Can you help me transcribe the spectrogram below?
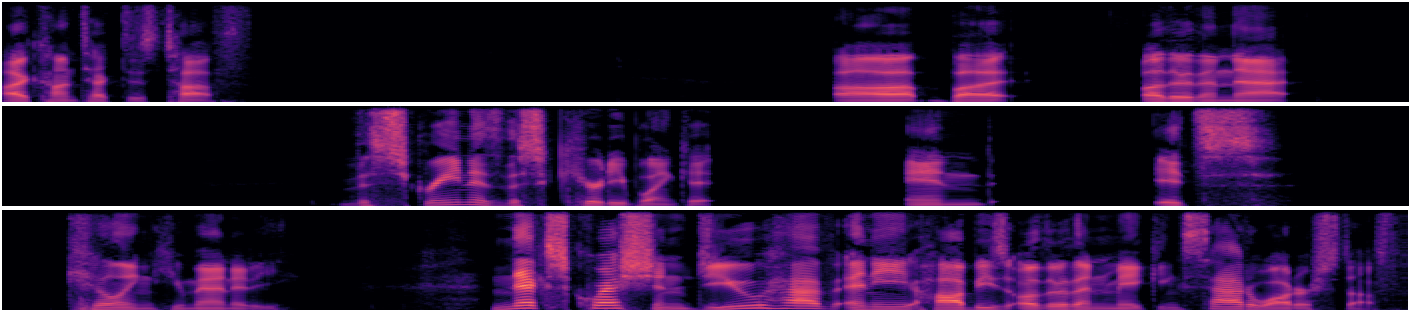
eye contact is tough. Uh, but other than that, the screen is the security blanket, and it's killing humanity. Next question Do you have any hobbies other than making sad water stuff?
